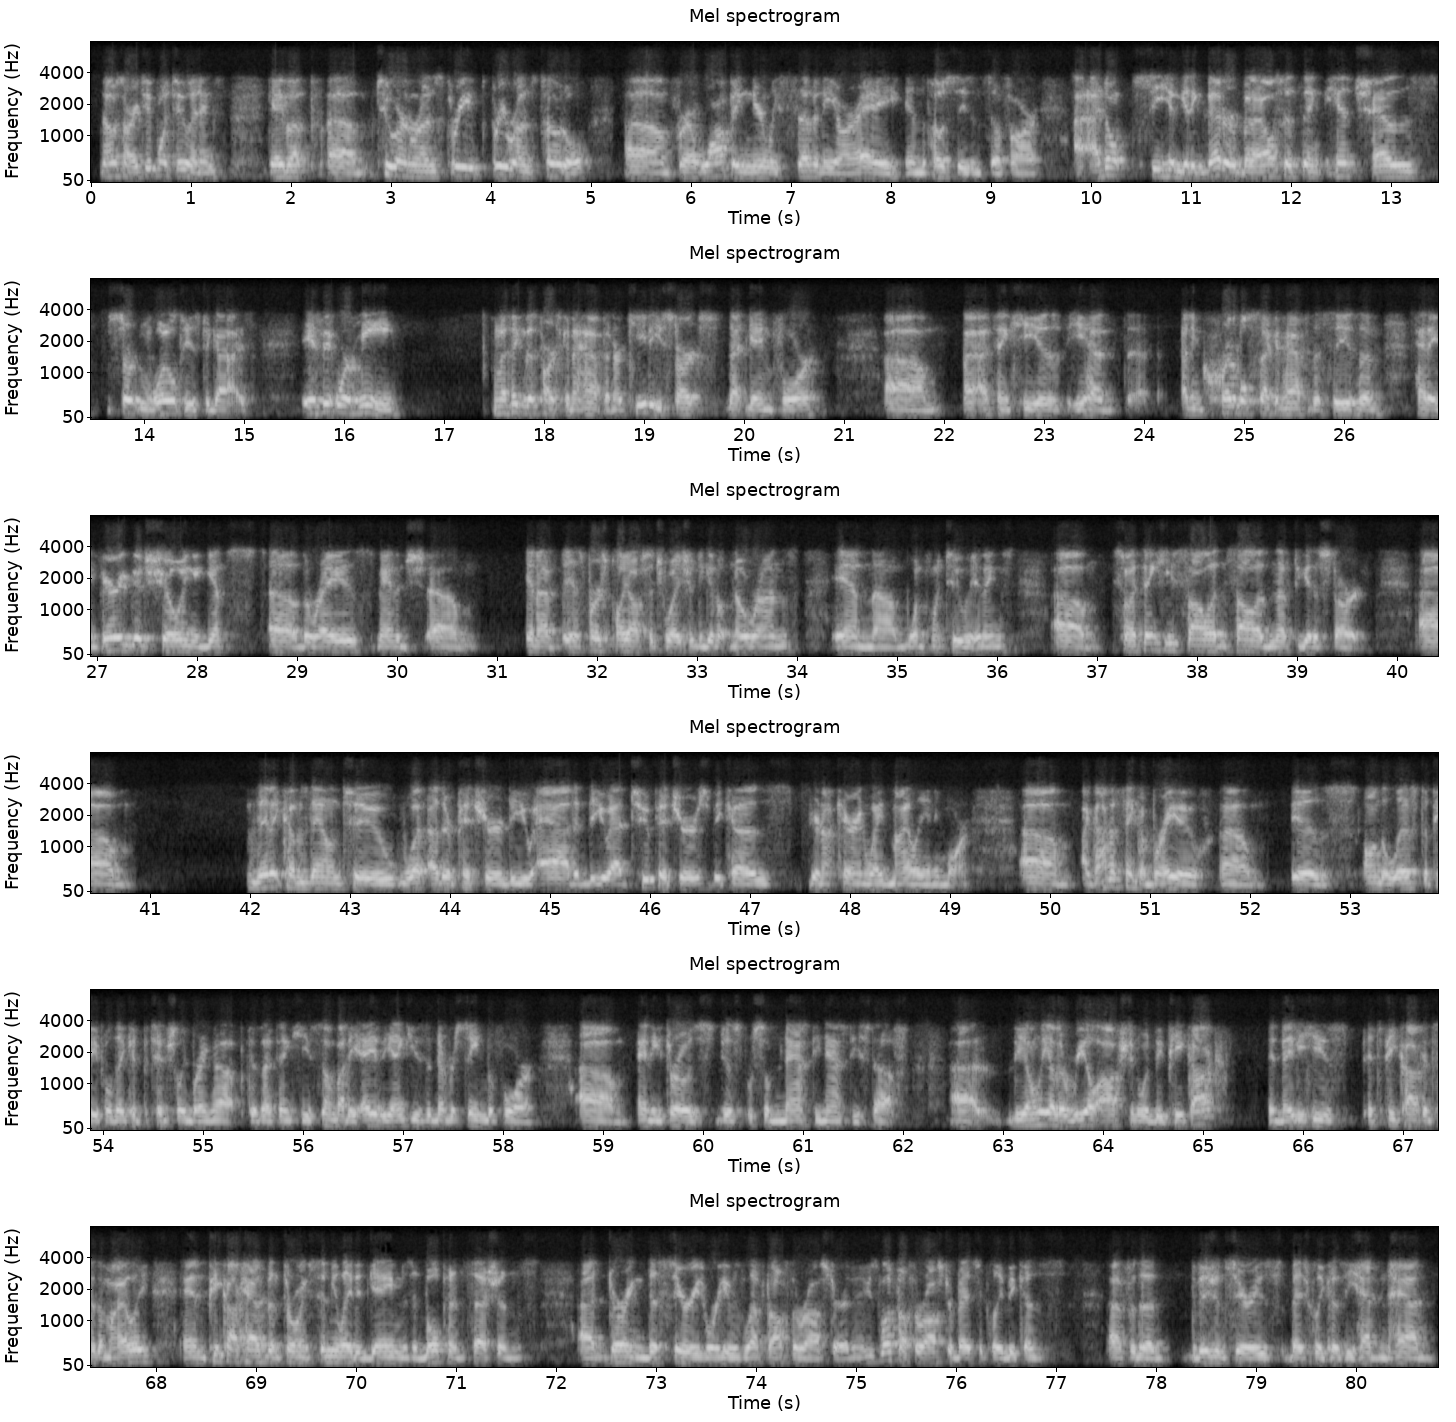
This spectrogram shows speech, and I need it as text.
No, sorry, 2.2 innings. Gave up um, two earned runs, three three runs total. um, for a whopping nearly seven ERA in the postseason so far. I, I don't see him getting better, but I also think Hinch has certain loyalties to guys. If it were me, and I think this part's going to happen, Urquidy starts that game four. Um, I, I think he is he had an incredible second half of the season. Had a very good showing against uh, the Rays. Managed um, in a his first playoff situation to give up no runs in um, 1.2 innings. Um, so I think he's solid and solid enough to get a start. Um, then it comes down to what other pitcher do you add, and do you add two pitchers because you're not carrying Wade Miley anymore? Um, I got to think Abreu um, is on the list of people they could potentially bring up because I think he's somebody a the Yankees have never seen before, um, and he throws just some nasty, nasty stuff. Uh, the only other real option would be Peacock, and maybe he's it's Peacock instead of Miley. And Peacock has been throwing simulated games and bullpen sessions uh, during this series where he was left off the roster, and he was left off the roster basically because uh, for the division series, basically because he hadn't had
